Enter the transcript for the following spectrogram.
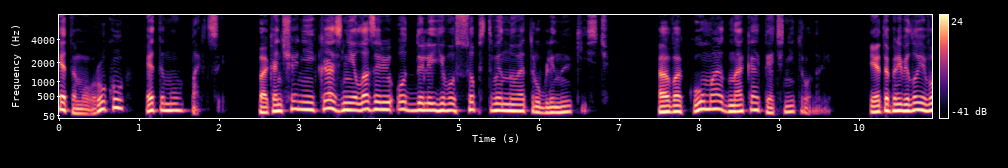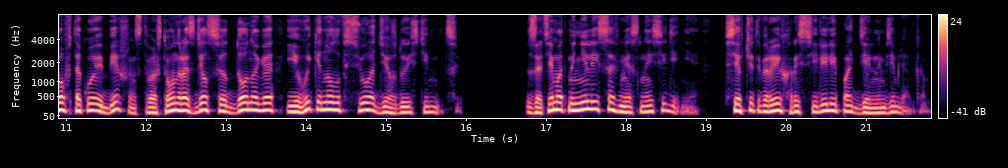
Этому руку, этому пальцы. По окончании казни Лазарю отдали его собственную отрубленную кисть. А Вакума, однако, опять не тронули. Это привело его в такое бешенство, что он разделся до нога и выкинул всю одежду из темницы. Затем отменили и совместные сидения. Всех четверых расселили по отдельным землянкам.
